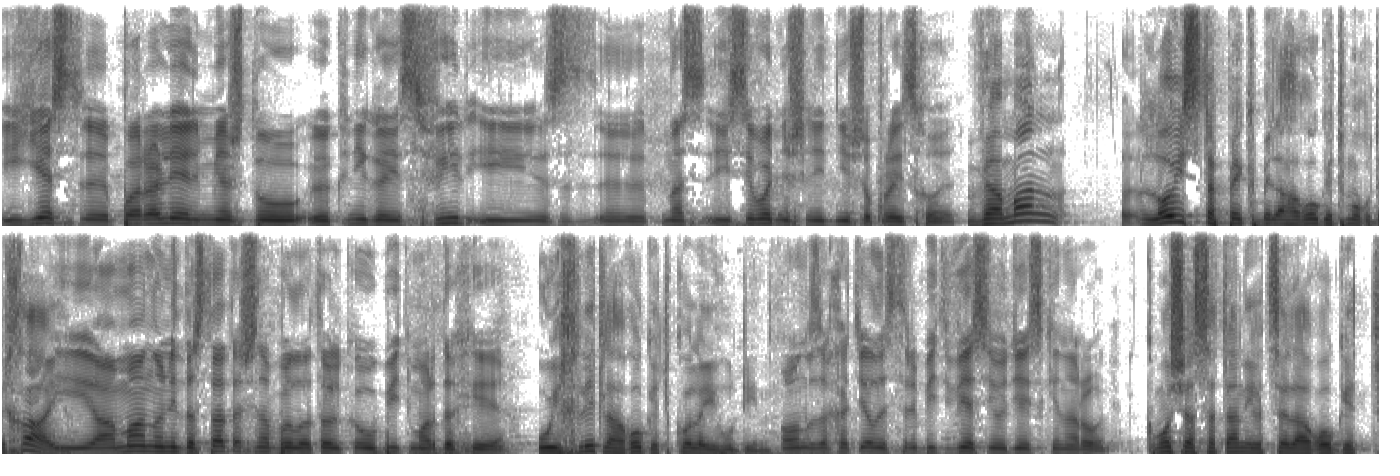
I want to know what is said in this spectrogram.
И есть э, параллель между э, книгой Сфирь и, с- э, на- и сегодняшние дни, что происходит. והמן לא הסתפק בלהרוג את מרדכי, И Аману недостаточно было только убить Мордахея. הוא החליט להרוג את כל היהודים. Он захотел истребить весь иудейский народ. כמו שהשטן ירצה להרוג את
